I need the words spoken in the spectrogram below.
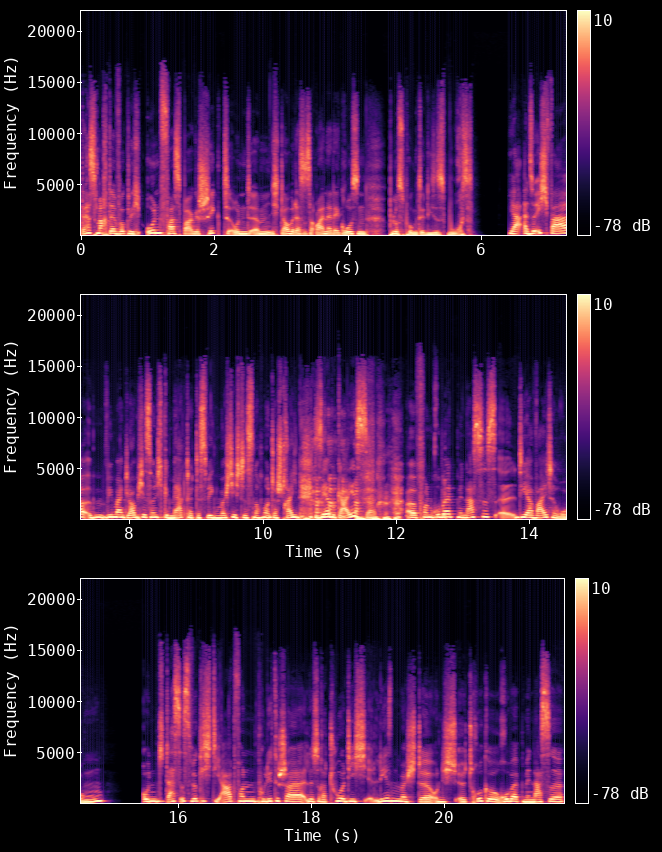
das macht er wirklich unfassbar geschickt. Und ähm, ich glaube, das ist auch einer der großen Pluspunkte dieses Buchs. Ja, also ich war, ähm, wie man, glaube ich, es noch nicht gemerkt hat, deswegen möchte ich das nochmal unterstreichen, sehr begeistert äh, von Robert Menasses äh, Die Erweiterung. Und das ist wirklich die Art von politischer Literatur, die ich lesen möchte. Und ich äh, drücke Robert Menasse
